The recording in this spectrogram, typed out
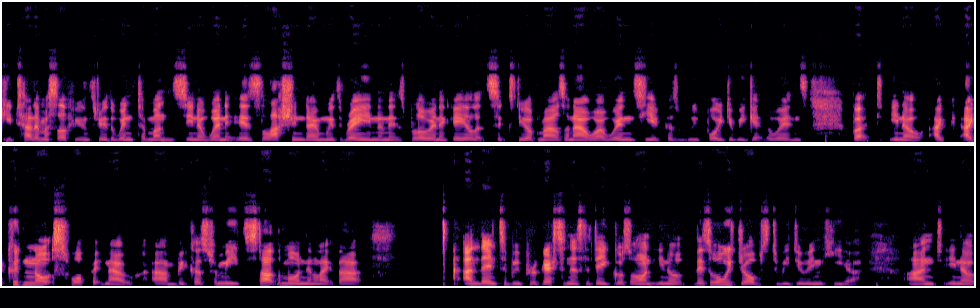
keep telling myself, even through the winter months, you know, when it is lashing down with rain and it's blowing a gale at 60 odd miles an hour winds here, because we, boy, do we get the winds. But, you know, I, I could not swap it now um, because for me to start the morning like that, and then to be progressing as the day goes on, you know, there's always jobs to be doing here. And, you know,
